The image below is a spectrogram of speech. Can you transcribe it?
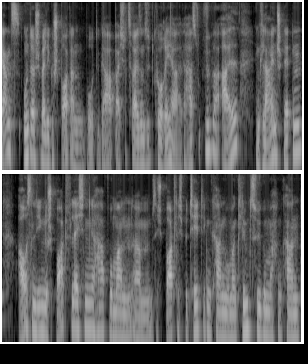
ganz unterschwellige Sportangebote gab, beispielsweise in Südkorea. Da hast du überall in kleinen Städten außenliegende Sportflächen gehabt, wo man ähm, sich sportlich betätigen kann, wo man Klimmzüge machen kann,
